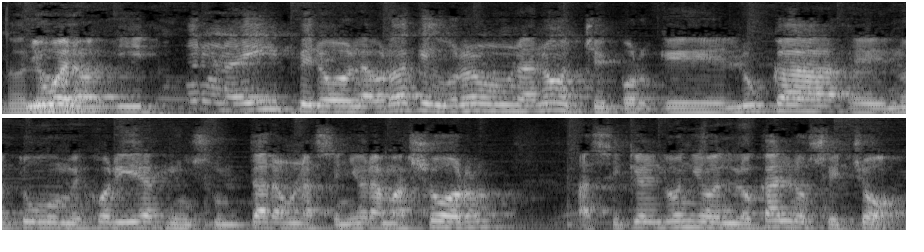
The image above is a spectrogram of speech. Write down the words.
No y bueno, y tocaron ahí, pero la verdad que duraron una noche, porque Luca eh, no tuvo mejor idea que insultar a una señora mayor, así que el dueño del local los echó.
